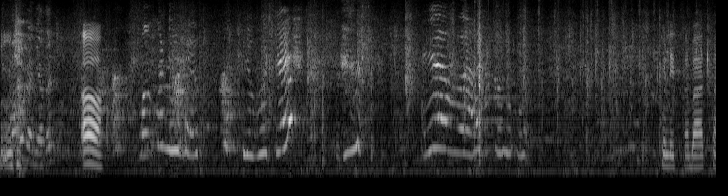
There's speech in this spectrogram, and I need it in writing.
Ah, Baka nung lubuti. Ayan ba? kulit na bata.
